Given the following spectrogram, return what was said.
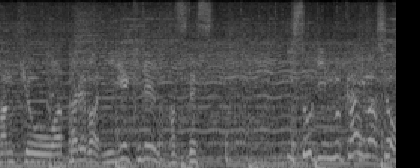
反橋を渡れば逃げ切れるはずです。急ぎ向かいましょう。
